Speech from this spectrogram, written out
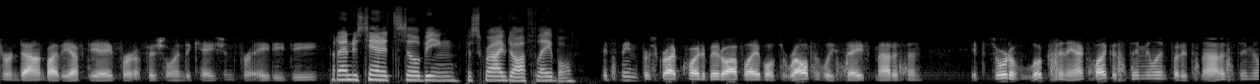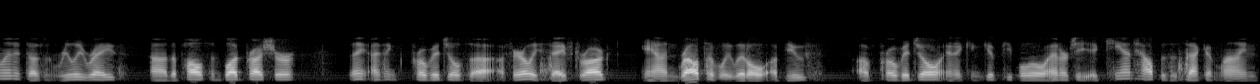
turned down by the FDA for an official indication for ADD. But I understand it's still being prescribed off-label. It's being prescribed quite a bit off-label. It's a relatively safe medicine. It sort of looks and acts like a stimulant, but it's not a stimulant. It doesn't really raise uh, the pulse and blood pressure. I think, I think Provigil's a, a fairly safe drug and relatively little abuse of Provigil, and it can give people a little energy. It can help as a second line.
